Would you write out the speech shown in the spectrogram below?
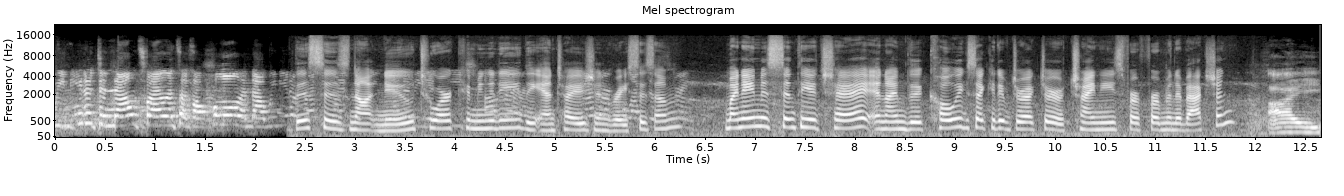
We need to denounce violence as a whole and now we need This is not new to our community, the anti-Asian racism. My name is Cynthia Choi and I'm the co-executive director of Chinese for Affirmative Action. I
